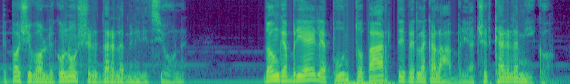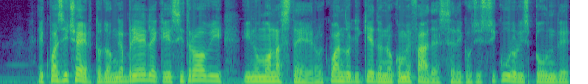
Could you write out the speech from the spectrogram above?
e poi ci volle conoscere e dare la benedizione. Don Gabriele appunto parte per la Calabria a cercare l'amico. È quasi certo Don Gabriele che si trovi in un monastero e quando gli chiedono come fa ad essere così sicuro risponde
